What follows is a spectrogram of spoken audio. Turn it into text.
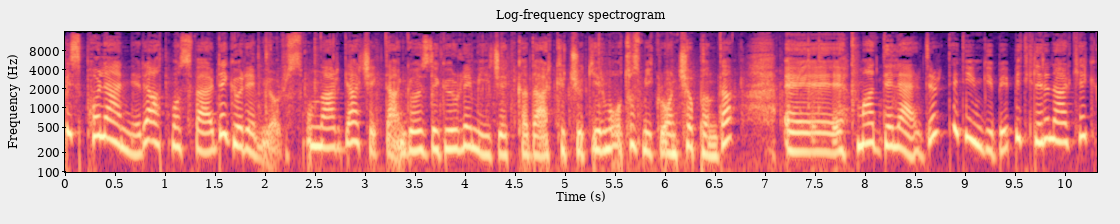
Biz polenleri atmosferde göremiyoruz. Bunlar gerçekten gözde görülemeyecek kadar küçük 20-30 mikron çapında e, maddelerdir. Dediğim gibi bitkilerin erkek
